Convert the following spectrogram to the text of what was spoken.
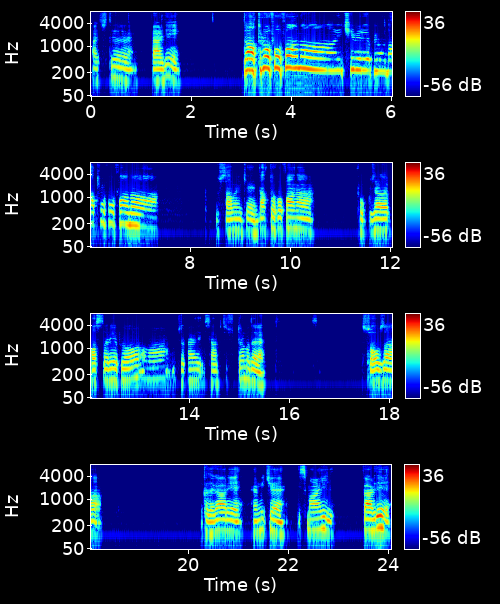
Açtı. Verdi. Datro Fofana. 2-1 yapıyor Datro Fofana. Gustavo Henrique, Datro Fofana. Çok güzel pasları yapıyor ama bu sefer isabeti tutturamadı. Souza, Calegari, Henrique, İsmail, Ferdi.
